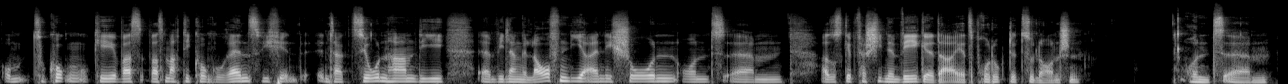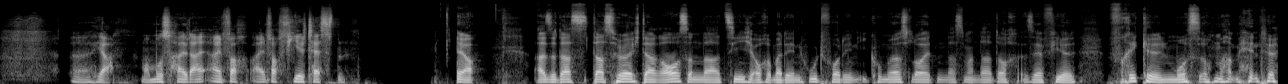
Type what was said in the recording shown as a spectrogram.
um zu gucken, okay, was, was macht die Konkurrenz, wie viele Interaktionen haben die, äh, wie lange laufen die eigentlich schon und ähm, also es gibt verschiedene Wege, da jetzt Produkte zu launchen. Und ähm, äh, ja, man muss halt einfach, einfach viel testen. Ja, also das, das höre ich da raus und da ziehe ich auch immer den Hut vor den E-Commerce-Leuten, dass man da doch sehr viel frickeln muss, um am Ende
